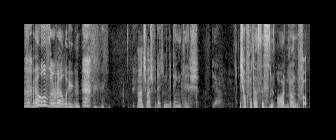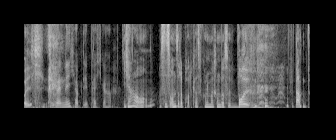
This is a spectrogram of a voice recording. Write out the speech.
The bells are belling. Manchmal sprechen wir Englisch. Ja. Ich hoffe, das ist in Ordnung für euch. Wenn nicht, habt ihr Pech gehabt. Ja, es ist unser Podcast. Wir können machen, was wir wollen. Verdammt.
